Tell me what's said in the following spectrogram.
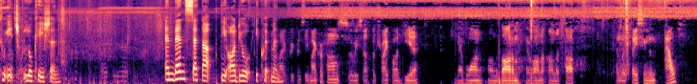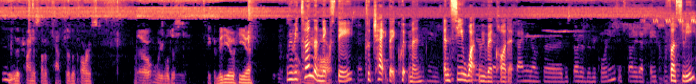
to each location and then set up the audio equipment. High frequency microphones, so we set up a tripod here. We have one on the bottom, we have one on the top, and we're facing them out because we're trying to sort of capture the forest. So we will just take a video here. We return the next day to check the equipment and see what we recorded. Firstly,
